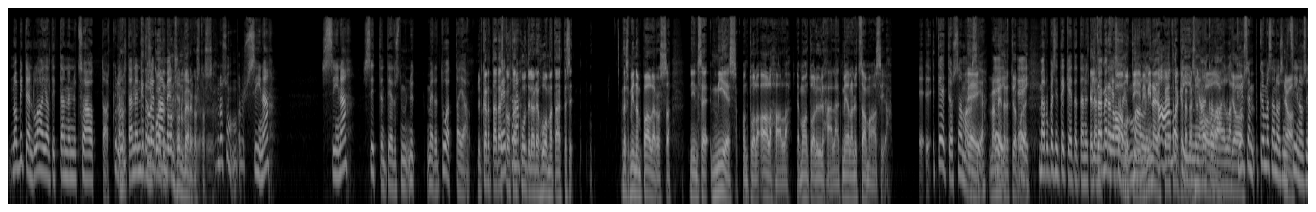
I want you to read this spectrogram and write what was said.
No miten laajalti tänne nyt saa ottaa? Kyllähän No, tänne nyt ketä sä tulee koetat on sun verkostossa? No sun, sinä, sinä, sitten tietysti nyt meidän tuottaja. Nyt kannattaa tässä Petra. kohtaa kuuntelijoiden huomata, että se, tässä Minnan pallerossa, niin se mies on tuolla alhaalla ja mä oon tuolla ylhäällä. Että meillä on nyt sama asia. Te ette ole sama Ei, asia. mä tänne työpuolelle. Ei, mä rupesin tekemään tätä nyt Eli tämä meidän Hesarin aamutiimi, malliin. minä ja Petra, ketä tässä nyt aika lailla. Joo. Kyllä, se, kyllä mä sanoisin, Joo. että siinä on se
